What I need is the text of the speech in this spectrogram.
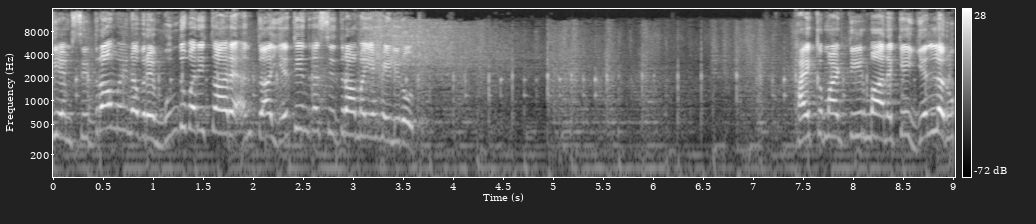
ಸಿಎಂ ಸಿದ್ದರಾಮಯ್ಯನವರೇ ಮುಂದುವರಿತಾರೆ ಅಂತ ಯತೀಂದ್ರ ಸಿದ್ದರಾಮಯ್ಯ ಹೇಳಿರೋದು. ಹೈಕಮಾಂಡ್ ತೀರ್ಮಾನಕ್ಕೆ ಎಲ್ಲರೂ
